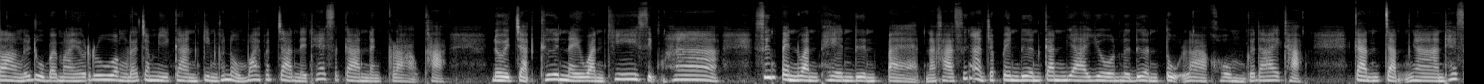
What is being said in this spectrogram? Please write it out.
กลางฤดูใบไม้ร่วง และจะมีการกินขนมไหว้พระจันทร์ในเทศกาลดังกล่าวค่ะ โดยจัดขึ้นในวันที่ 15 ซึ่งเป็นวันเพนเดือน 8 นะคะ ซึ่งอาจจะเป็นเดือนกันยายนหรือเดือนตุลาคมก็ได้ค่ะ การจัดงานเทศ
